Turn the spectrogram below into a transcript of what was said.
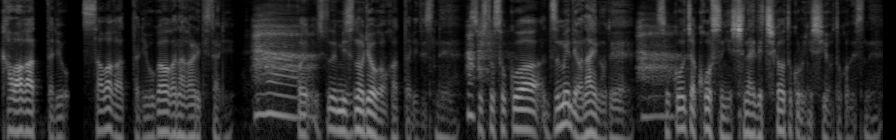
川があったり沢があったり小川が流れてたり水の量が分かったりですね。そうするとそこは図面ではないのでそこをじゃあコースにしないで違うところにしようとかですね、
